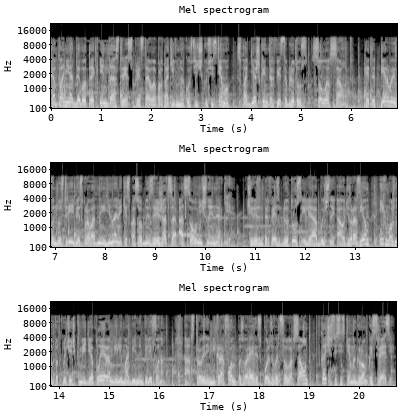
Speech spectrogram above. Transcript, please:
Компания Devotech Industries представила портативную акустическую систему с поддержкой интерфейса Bluetooth Solar Sound. Это первые в индустрии беспроводные динамики, способные заряжаться от солнечной энергии. Через интерфейс Bluetooth или обычный аудиоразъем их можно подключить к медиаплеерам или мобильным телефонам. А встроенный микрофон позволяет использовать Solar Sound в качестве системы громкой связи.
